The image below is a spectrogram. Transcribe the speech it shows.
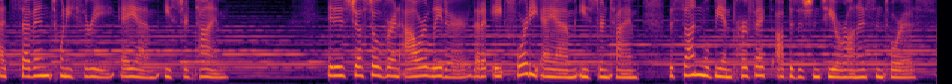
at 7:23 a.m. Eastern Time. It is just over an hour later that at 8:40 a.m. Eastern Time, the sun will be in perfect opposition to Uranus and Taurus.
